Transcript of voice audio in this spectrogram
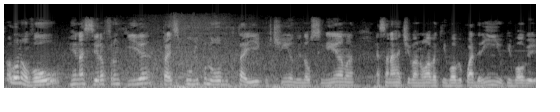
falou, não, vou renascer a franquia para esse público novo que tá aí, curtindo, indo ao cinema, essa narrativa nova que envolve o quadrinho, que envolve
